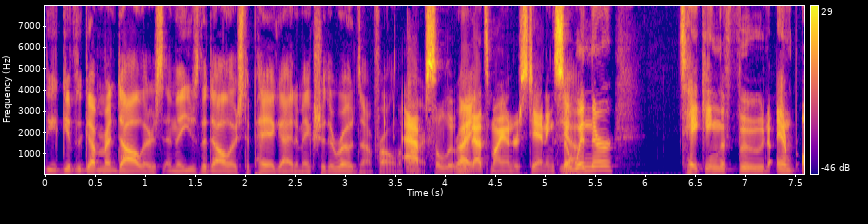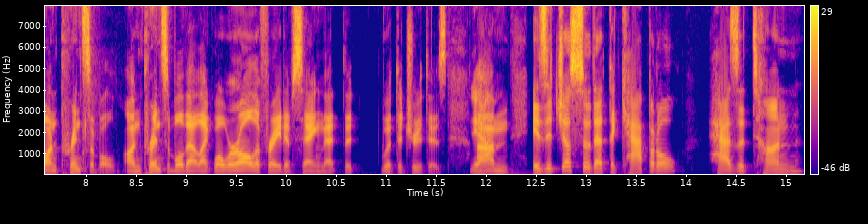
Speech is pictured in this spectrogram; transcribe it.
you give the government dollars, and they use the dollars to pay a guy to make sure the roads aren't falling apart. Absolutely, right? that's my understanding. So Yeah. when they're taking the food and on principle, on principle that like, well, we're all afraid of saying that the what the truth is. Yeah. Um, is it just so that the capital has a ton,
